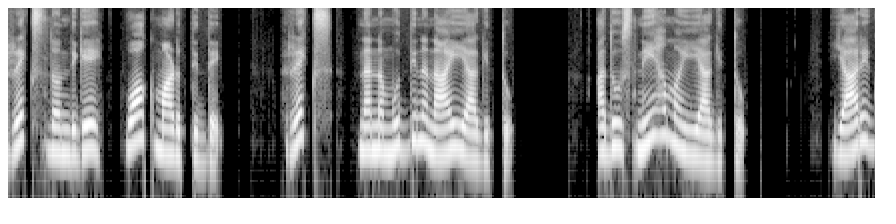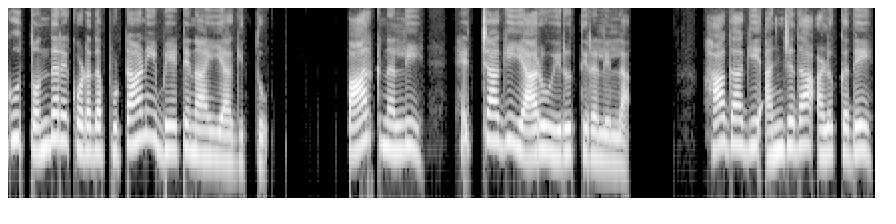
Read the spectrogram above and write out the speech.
ರೆಕ್ಸ್ನೊಂದಿಗೆ ವಾಕ್ ಮಾಡುತ್ತಿದ್ದೆ. ರೆಕ್ಸ್ ನನ್ನ ಮುದ್ದಿನ ನಾಯಿಯಾಗಿತ್ತು. ಅದು ಸ್ನೇಹಮಯಿಯಾಗಿತ್ತು. ಯಾರಿಗೂ ತೊಂದರೆ ಕೊಡದ ಪುಟಾಣಿ ಬೇಟೆ ನಾಯಿಯಾಗಿತ್ತು. ಪಾರ್ಕ್ನಲ್ಲಿ ಹೆಚ್ಚಾಗಿ ಯಾರೂ ಇರುತ್ತಿರಲಿಲ್ಲ. ಹಾಗಾಗಿ ಅಂಜದ ಅಳುಕದೆ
